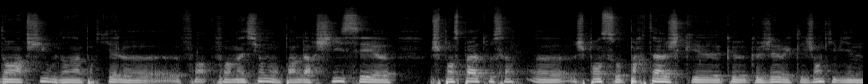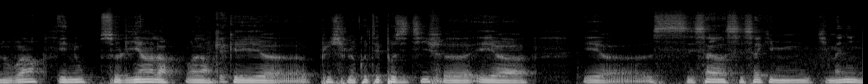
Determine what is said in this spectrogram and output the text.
dans Archie ou dans n'importe quelle euh, for- formation, on parle d'Archie, c'est. euh, je pense pas à tout ça. Euh, je pense au partage que, que, que j'ai avec les gens qui viennent nous voir et nous, ce lien-là, voilà, Ok. qui est euh, plus le côté positif euh, et euh, et euh, c'est ça, c'est ça qui, m'anime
